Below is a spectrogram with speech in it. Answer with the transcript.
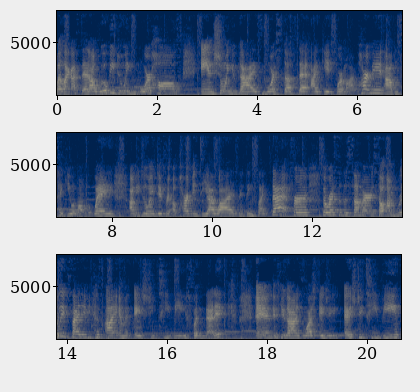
but like I said I will be doing more hauls and showing you guys more stuff that I get for my apartment. I'll be taking you along the way. I'll be doing different apartment DIYs and things like that for the rest of the summer. So I'm really excited because I am an HGTV fanatic. And if you guys watch HG, HGTV,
